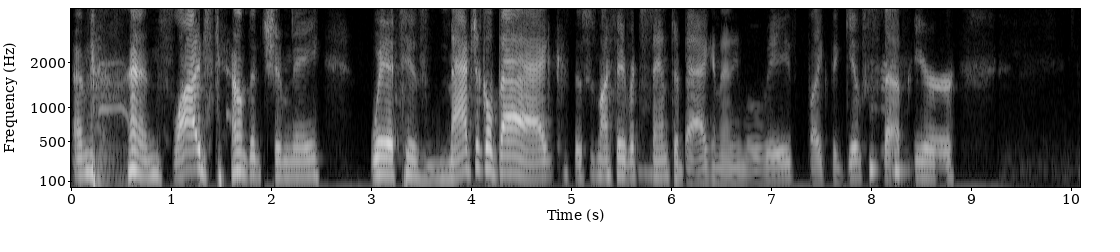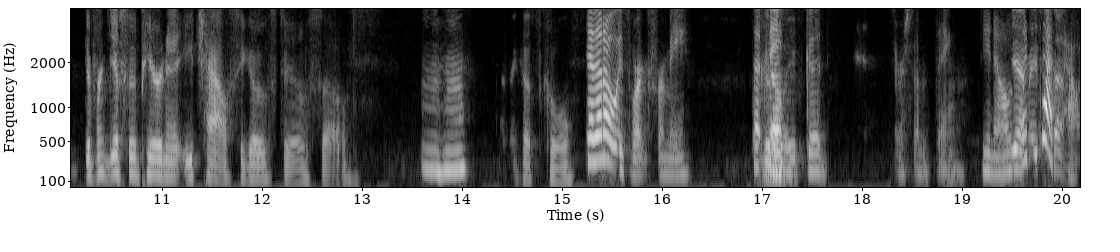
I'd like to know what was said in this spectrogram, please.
And then slides down the chimney with his magical bag. This is my favorite Santa bag in any movie. Like the gifts that appear, different gifts appear in each house he goes to. So hmm I think that's cool. Yeah, that always worked for me. That Good. made good or something. You know, I was Yeah, like, that's sense. how.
